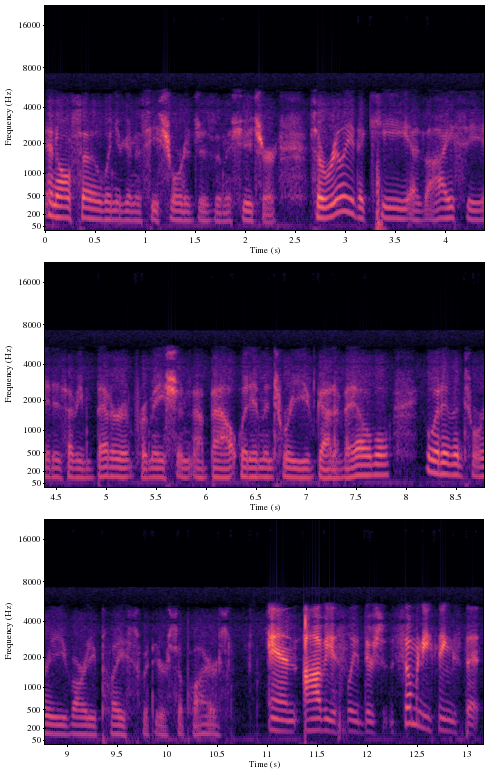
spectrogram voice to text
and also when you're going to see shortages in the future. So really the key, as I see it, is having better information about what inventory you've got available and what inventory you've already placed with your suppliers. And obviously there's so many things that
